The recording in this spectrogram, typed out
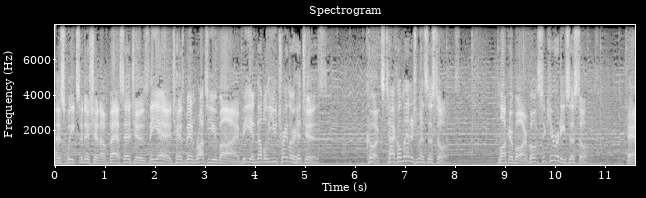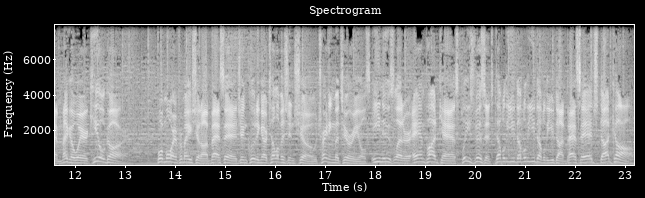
This week's edition of Bass Edges The Edge has been brought to you by B&W Trailer Hitches, Cook's Tackle Management Systems, Locker Bar Boat Security Systems, and MegaWare Keel Guard. For more information on Bass Edge, including our television show, training materials, e-newsletter, and podcast, please visit www.bassedge.com.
